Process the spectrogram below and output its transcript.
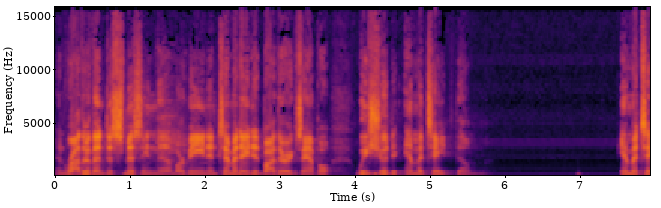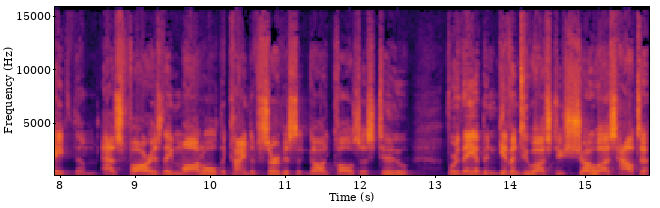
And rather than dismissing them or being intimidated by their example, we should imitate them. Imitate them as far as they model the kind of service that God calls us to. For they have been given to us to show us how to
